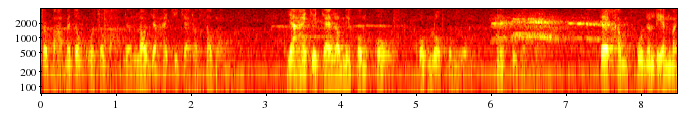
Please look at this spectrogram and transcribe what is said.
ตัวบาปไม่ต้องกลัวตัวบาปแล้ว เราอยากให้จิตใจเราเศร้าหมอง อยากให้จิตใจเรามีความโกรธความโลภความหลงนี่พูดอย่างไร แต่คำพูดนั้นเรียนมา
